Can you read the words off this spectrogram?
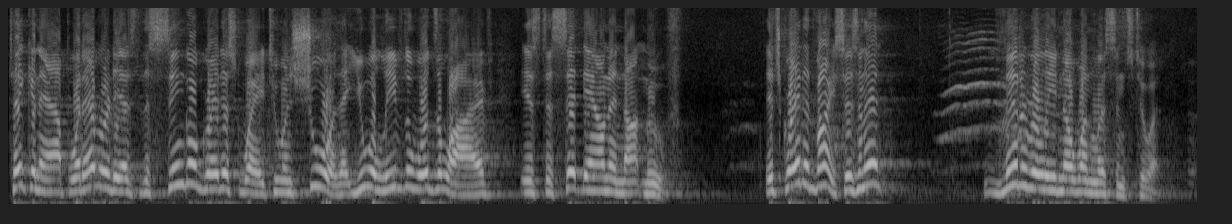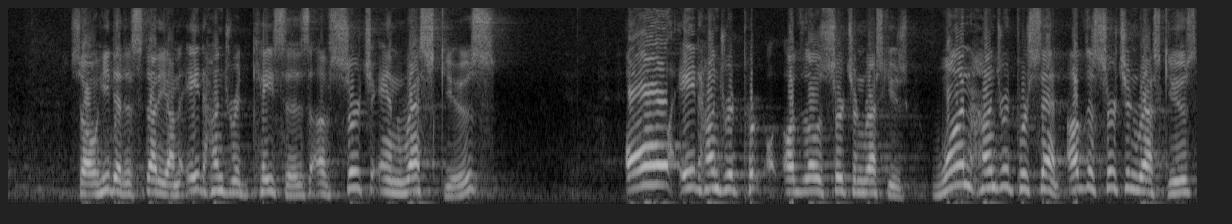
take a nap, whatever it is. The single greatest way to ensure that you will leave the woods alive is to sit down and not move. It's great advice, isn't it? Literally, no one listens to it. So he did a study on 800 cases of search and rescues all 800 of those search and rescues, 100% of the search and rescues,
